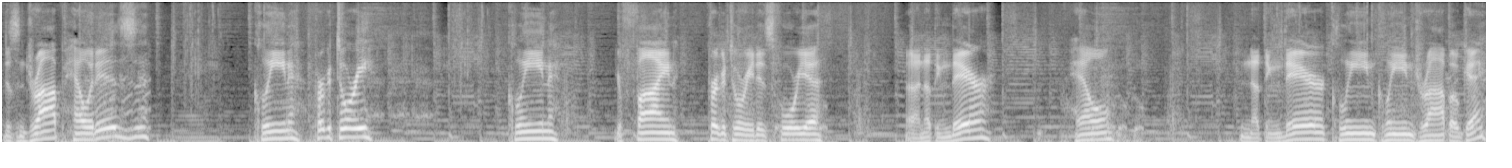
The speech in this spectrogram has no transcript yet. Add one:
Doesn't drop. Hell it is. Clean. Purgatory. Clean. You're fine. Purgatory it is for you. Uh, nothing there. Hell. Nothing there. Clean, clean, drop. Okay.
